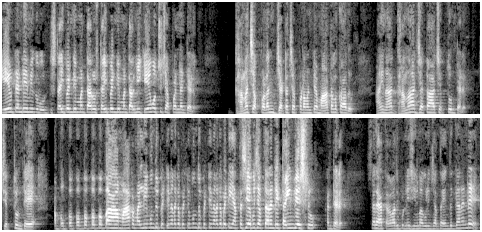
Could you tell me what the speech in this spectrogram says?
ఏమిటండి మీకు స్టైపెండ్ ఇమ్మంటారు? స్టైపెండ్ ఇమ్మంటారు? మీకేమొచ్చు చెప్పండి అంటాడు. ఘన చెప్పడం జట చెప్పడం అంటే మాటలు కాదు. ఆయన ఘన జట చెప్తుంటాడు. చెప్తుంటే అబ్బబ్బబ్బబ్బబ్బబ్బా, ఆ మాట మళ్ళీ ముందు పెట్టి వెనక పెట్టి ముందు పెట్టి వెనక పెట్టి ఎంతసేపు చెప్తారంటే టైం వేస్ట్ అంటాడు. సరే ఆ తర్వాత ఇప్పుడు నేను సినిమా గురించి అంత ఎందుకు గానండి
